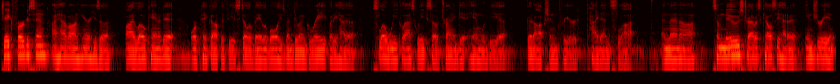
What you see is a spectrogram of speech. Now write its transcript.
Jake Ferguson, I have on here. He's a buy low candidate or pick up if he is still available. He's been doing great, but he had a slow week last week, so trying to get him would be a good option for your tight end slot. And then uh, some news: Travis Kelce had an injury, an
